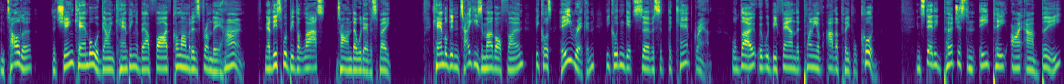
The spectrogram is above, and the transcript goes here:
and told her that she and Campbell were going camping about five kilometres from their home. Now, this would be the last time they would ever speak. Campbell didn't take his mobile phone because he reckoned he couldn't get service at the campground, although it would be found that plenty of other people could. Instead, he'd purchased an EPIRB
